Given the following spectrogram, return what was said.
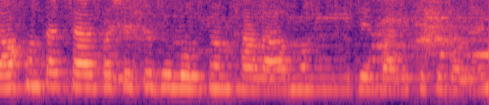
তখন তার চারপাশে শুধু লোকজন খালা মনিদের বাড়ি থেকে বলেন।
